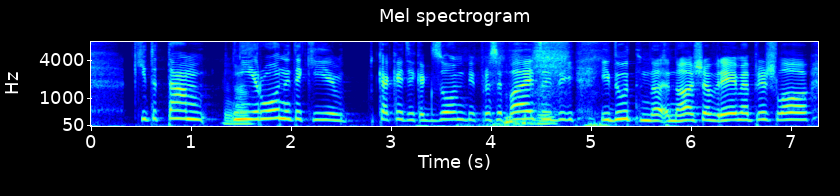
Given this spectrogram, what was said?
какие-то там Да. нейроны такие как эти, как зомби просыпаются, и идут, на, наше время пришло.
